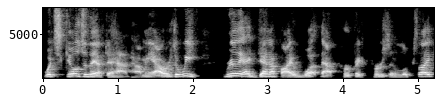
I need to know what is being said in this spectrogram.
What skills do they have to have? How many hours a week? Really identify what that perfect person looks like.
